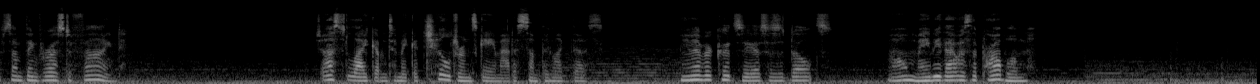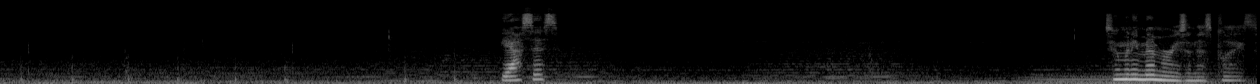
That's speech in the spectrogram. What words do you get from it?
Left something for us to find. Just like them to make a children's game out of something like this. He never could see us as adults. Well, maybe that was the problem. Yeah, sis? Too many memories in this place.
